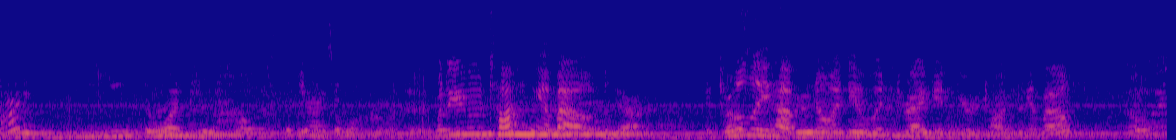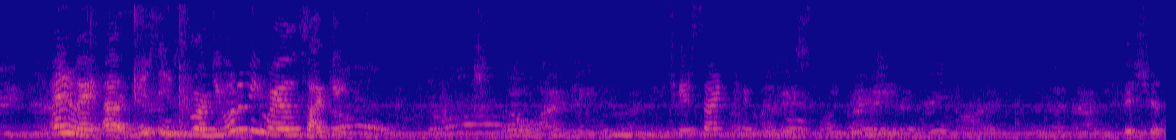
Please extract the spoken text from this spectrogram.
aren't you the one who helps the dragon? What are you talking about? I totally have no idea what dragon you're talking about. Anyway, uh, you seem smart. Do you want to be my other sidekick? Two sidekicks be very efficient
